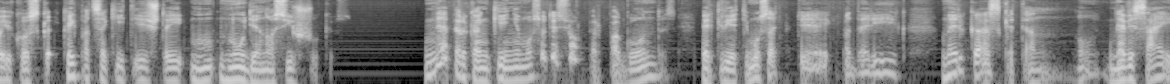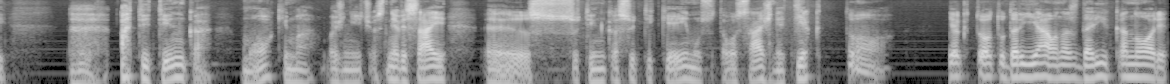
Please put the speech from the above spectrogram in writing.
vaikus, kaip atsakyti iš tai nūdienos iššūkius. Ne per kankinimus, o tiesiog per pagundas, per kvietimus ateik, padaryk. Na ir kas, kad ten nu, ne visai e, atitinka mokymą bažnyčios, ne visai e, sutinka su tikėjimu, su tavo sąžinė. Tiek to, tiek to, tu dar jaunas, daryk, ką nori,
